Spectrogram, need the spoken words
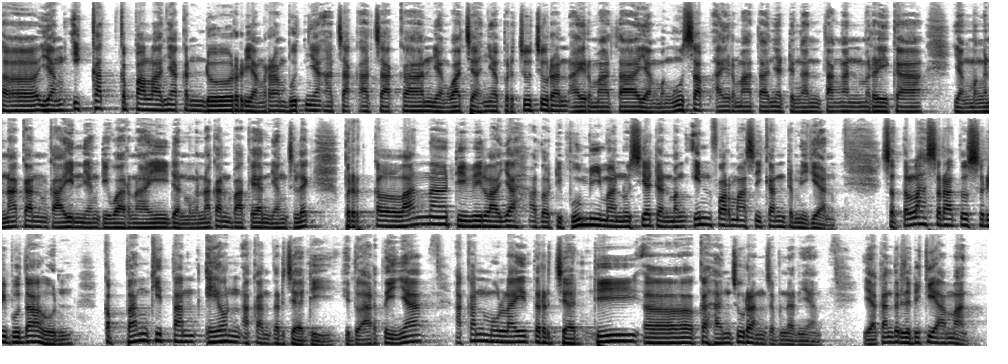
uh, yang ikat kepalanya kendor, yang rambutnya acak-acakan, yang wajahnya bercucuran air mata, yang mengusap air matanya dengan tangan mereka, yang mengenakan kain yang diwarnai dan mengenakan pakaian yang jelek, berkelana di wilayah atau di bumi manusia dan menginformasikan demikian. Setelah seratus ribu tahun, kebangkitan eon akan terjadi. Itu artinya akan mulai terjadi uh, kehancuran sebenarnya. Ya akan terjadi kiamat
